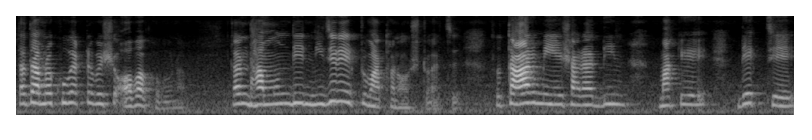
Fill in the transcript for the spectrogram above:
তাতে আমরা খুব একটা বেশি অবাক হব না। কারণ ধামন্দির নিজেরই একটু মাথা নষ্ট আছে। তো তার মেয়ে সারাদিন মাকে দেখছে,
